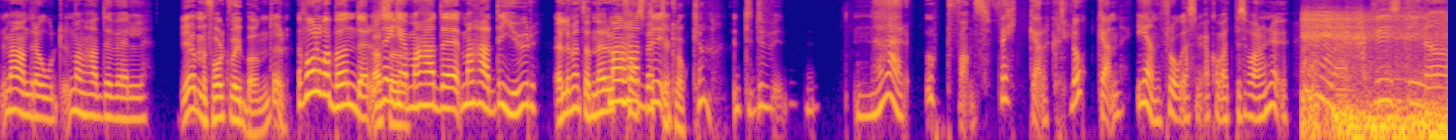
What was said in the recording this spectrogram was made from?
med andra ord. Man hade väl, Ja men folk var ju bönder. folk var bönder, Alltså- tänker jag, man, hade, man hade djur. Eller vänta, när Man uppfanns hade- väckarklockan? D- d- När uppfanns väckarklockan? är en fråga som jag kommer att besvara nu. Kristina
